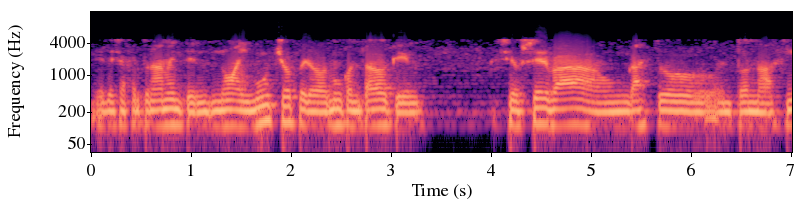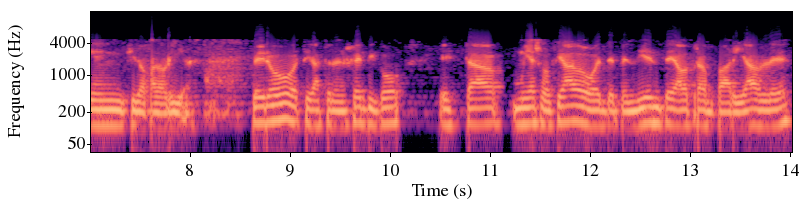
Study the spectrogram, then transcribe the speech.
desafortunadamente no hay mucho, pero hemos encontrado que se observa un gasto en torno a 100 kilocalorías. Pero este gasto energético está muy asociado o es dependiente a otras variables,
